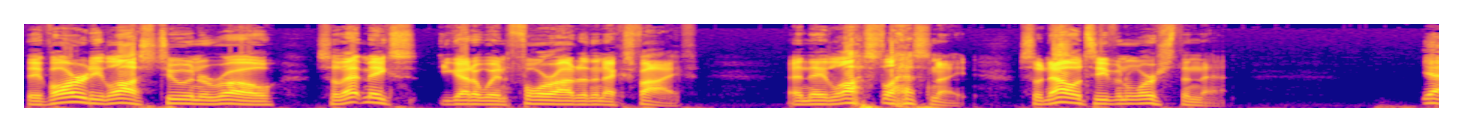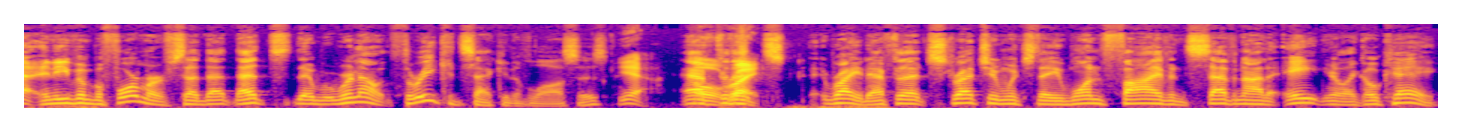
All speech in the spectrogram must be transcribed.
They've already lost two in a row, so that makes you got to win four out of the next five. And they lost last night. So now it's even worse than that. Yeah, and even before Murph said that, that's that we're now at three consecutive losses. Yeah. After oh, right. that, right after that stretch in which they won five and seven out of eight, and you're like, okay,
